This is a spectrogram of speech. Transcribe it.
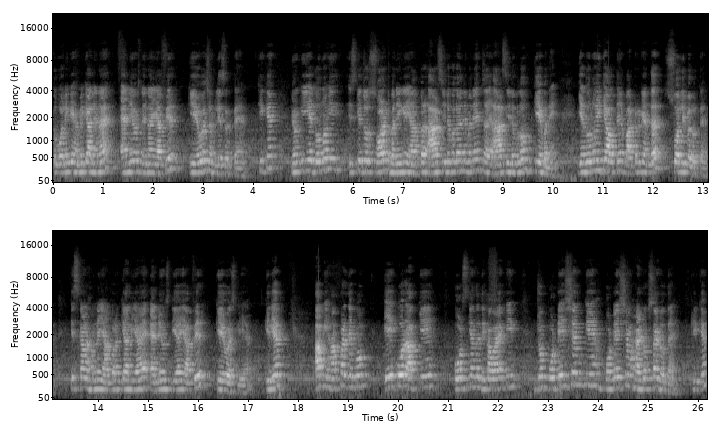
तो बोलेंगे हमें क्या लेना है? NaOH लेना है या फिर KOH हम ले सकते हैं। ठीक है? क्योंकि ये दोनों ही इसके जो सॉल्ट बनेंगे, यहाँ पर आर सी डब्लो एन बने, चाहे आर सी डब्लो के बने। ये दोनों ही क्या होते हैं? वाटर के अंदर सोल्यूबल होते हैं। इस कारण हमने यहाँ पर क्या लिया है? एनएस लिया या फिर केओएस लिया है। क्लियर अब यहाँ पर देखो, एक और आपके कोर्स के अंदर लिखा हुआ है कि जो पोटेशियम के पोटेशियम हाइड्रोक्साइड होते हैं, ठीक है?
